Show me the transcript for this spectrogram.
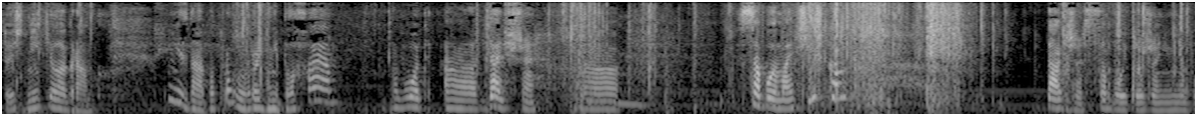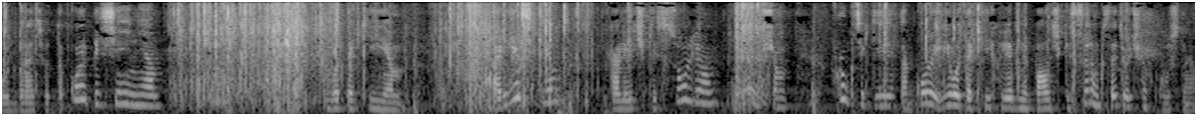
то есть не килограмм. Не знаю, попробую, вроде неплохая. Вот, а, дальше а, с собой мальчишкам. Также с собой тоже они у меня будут брать вот такое печенье. Вот такие орешки, колечки с солью. Ну, в общем, фруктики такое. И вот такие хлебные палочки с сыром, кстати, очень вкусные.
